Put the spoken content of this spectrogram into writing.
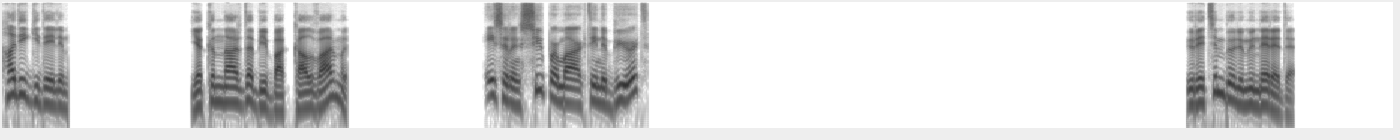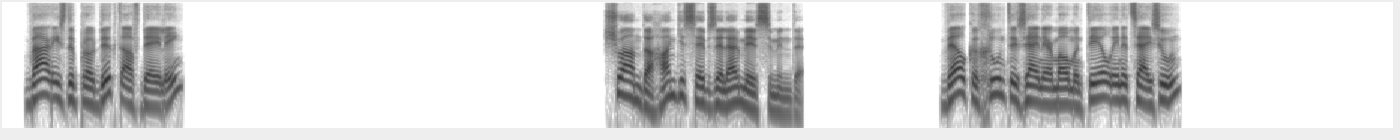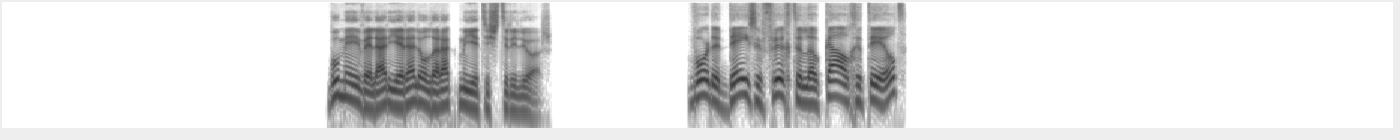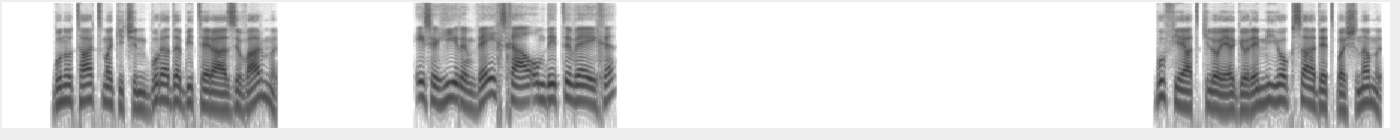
Hadi gidelim. Yakınlarda bir bakkal var mı? Is er een supermarkt in de buurt? Üretim bölümü nerede? Waar is de productafdeling? Şu anda hangi sebzeler mevsiminde? Welke groenten zijn er momenteel in het seizoen? Bu meyveler yerel olarak mı yetiştiriliyor? Worden deze vruchten lokaal geteeld? Bunu tartmak için burada bir terazi var mı? Is er hier een weegschaal om dit te wegen? Bu fiyat kiloya göre mi yoksa adet başına mı?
